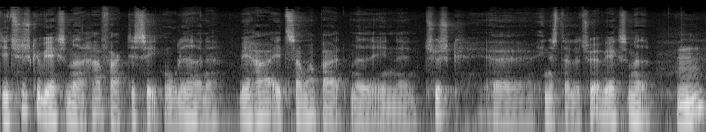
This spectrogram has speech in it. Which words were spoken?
de tyske virksomheder har faktisk set mulighederne. Vi har et samarbejde med en uh, tysk uh, installatørvirksomhed, mm.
